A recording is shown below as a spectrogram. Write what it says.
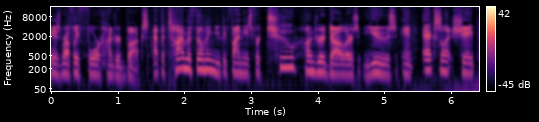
is roughly 400 bucks. At the time of filming, you could find these for $200 used in excellent shape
